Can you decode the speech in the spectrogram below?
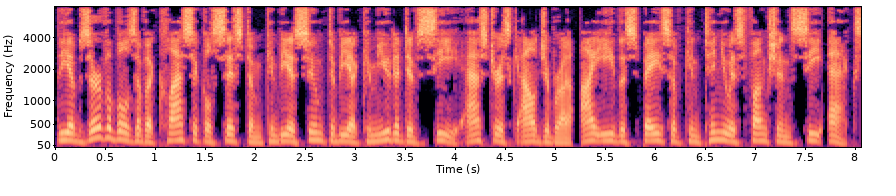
the observables of a classical system can be assumed to be a commutative C** algebra, i.e. the space of continuous functions C x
